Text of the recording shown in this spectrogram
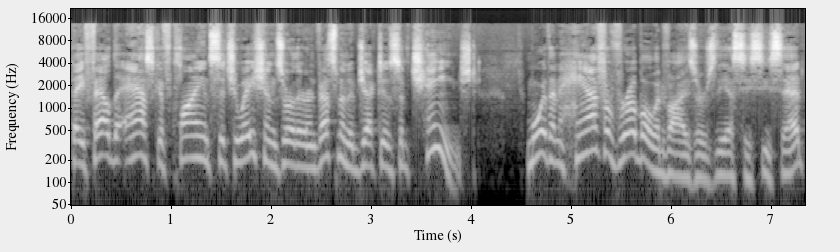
They failed to ask if client situations or their investment objectives have changed. More than half of robo advisors, the SEC said,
